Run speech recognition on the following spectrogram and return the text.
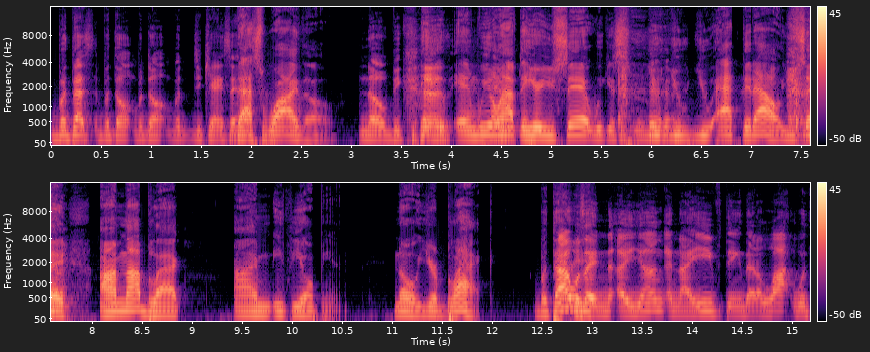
But that's but don't but don't but you can't say That's that. why though. No, because And, and we don't and- have to hear you say it. We can you you you act it out. You say I'm not black. I'm Ethiopian. No, you're black. But that was a, a young and naive thing that a lot would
